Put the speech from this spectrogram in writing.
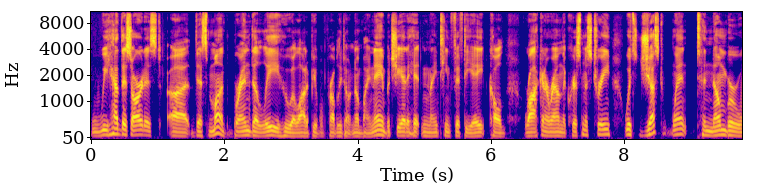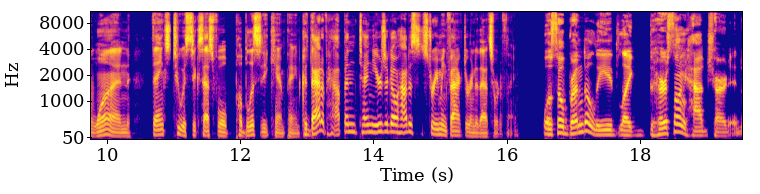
We had this artist uh, this month, Brenda Lee, who a lot of people probably don't know by name, but she had a hit in 1958 called Rockin' Around the Christmas Tree, which just went to number one thanks to a successful publicity campaign. Could that have happened 10 years ago? How does streaming factor into that sort of thing? Well, so Brenda Lee, like her song had charted,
